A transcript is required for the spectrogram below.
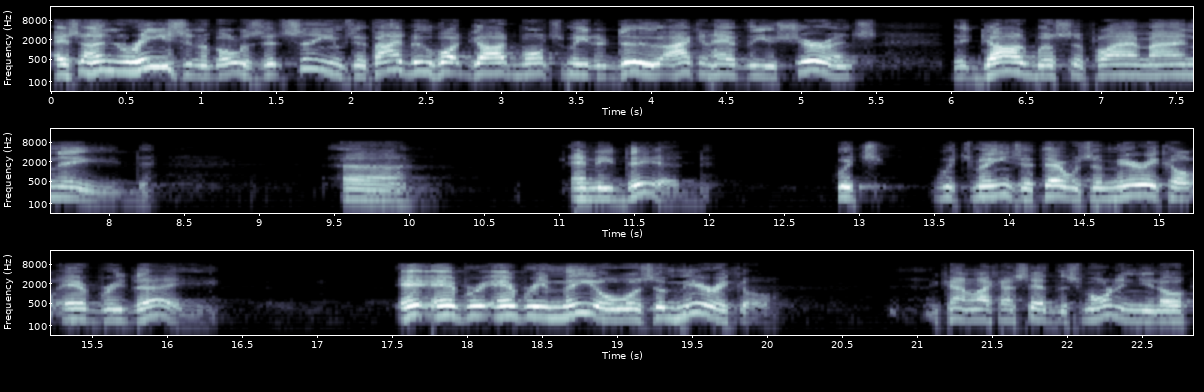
as unreasonable as it seems, if I do what God wants me to do, I can have the assurance that God will supply my need. Uh, and He did, which which means that there was a miracle every day. Every every meal was a miracle. kind of like I said this morning, you know,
